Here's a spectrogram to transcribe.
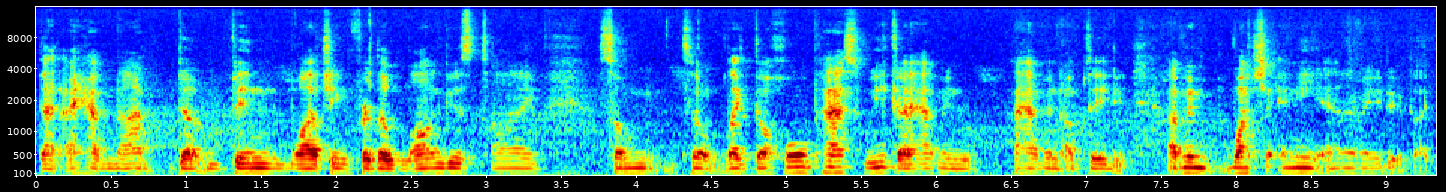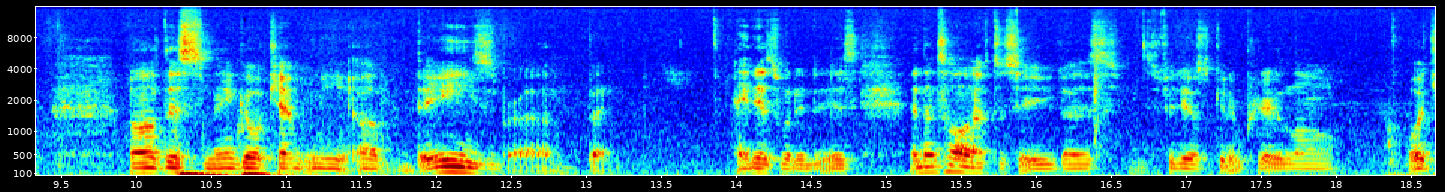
that I have not done, been watching for the longest time. Some so like the whole past week, I haven't I haven't updated. I haven't watched any animated like. Oh, this manga kept me up days, bruh but it is what it is. And that's all I have to say, you guys. This video is getting pretty long, which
